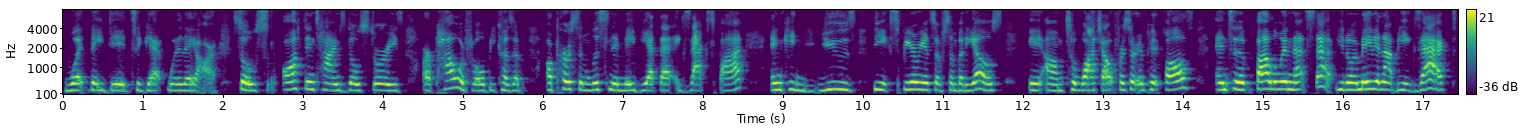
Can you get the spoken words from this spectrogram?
what they did to get where they are. So oftentimes those stories are powerful because a, a person listening may be at that exact spot and can use the experience of somebody else eh, um, to watch out for certain pitfalls and to follow in that step. You know, it may not be exact,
